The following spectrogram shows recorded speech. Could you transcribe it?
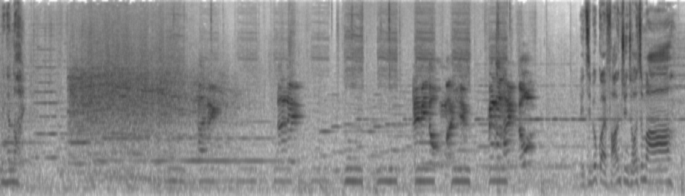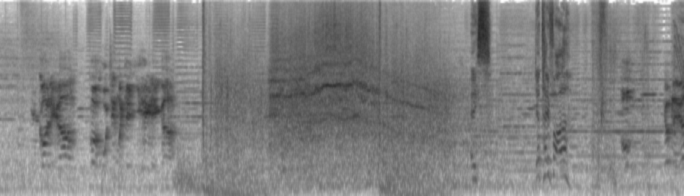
明一女。危险，边都睇唔到。你只不过系反转咗啫嘛。唔该你啦，都系好精密嘅仪器嚟噶。X，一睇化啦。好，又嚟啦。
